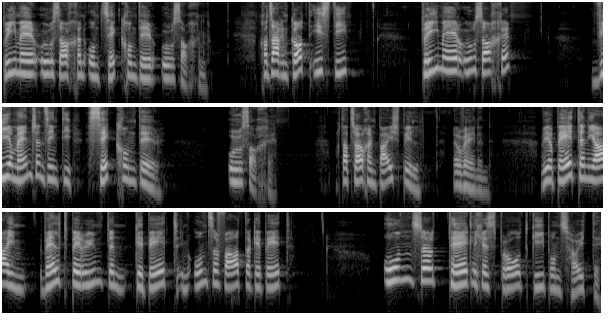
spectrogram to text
Primärursachen und Sekundärursachen. Man kann sagen, Gott ist die Primärursache, wir Menschen sind die Sekundärursache dazu auch ein Beispiel erwähnen. Wir beten ja im weltberühmten Gebet, im Unser Vater Gebet, unser tägliches Brot gib uns heute.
